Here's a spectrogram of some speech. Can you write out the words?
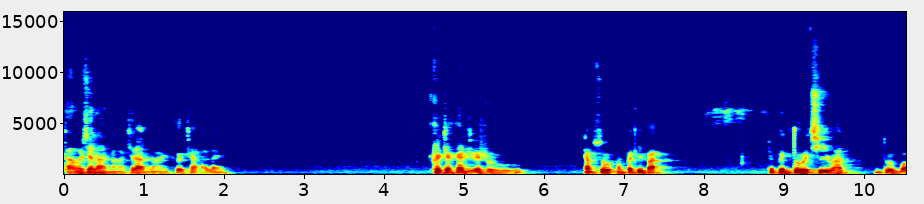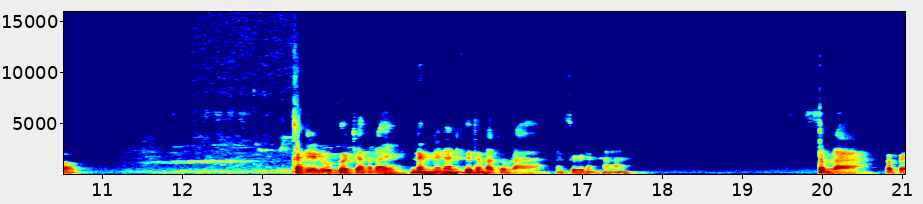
ถามว่าฉลาดน้อยฉลาดน้อยเกิดจากอะไร ก็จากการเรียนรู้นำสู่คำปฏิบัติ จะเป็นตัวชี้วัดตัวบอก การเรียนรู้เกิดจากอะไร หนึ่งในนั้นคือตำรับตำราหนังสือหนังหาตำราก็แปล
